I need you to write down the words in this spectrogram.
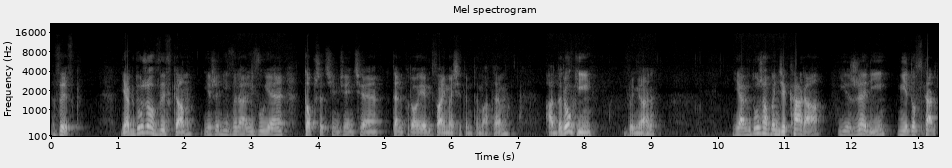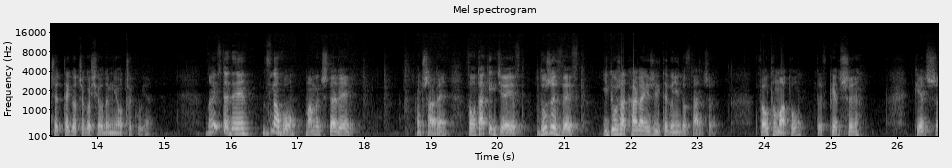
Wysk. Jak dużo zyskam, jeżeli wyrealizuję to przedsięwzięcie, ten projekt, zajmę się tym tematem. A drugi wymiar, jak duża będzie kara, jeżeli nie dostarczę tego, czego się ode mnie oczekuje. No i wtedy znowu mamy cztery obszary. Są takie, gdzie jest duży zysk i duża kara, jeżeli tego nie dostarczę. Z automatu to jest pierwszy, pierwszy,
